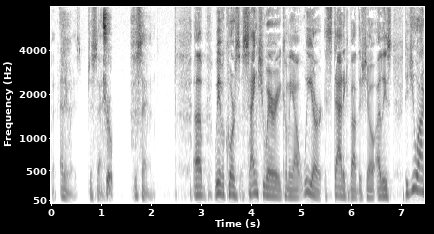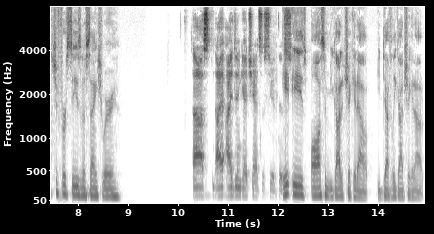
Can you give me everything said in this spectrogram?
But, anyways, just saying. True. Just saying. Uh, we have, of course, Sanctuary coming out. We are ecstatic about the show. At least, did you watch the first season of Sanctuary? Uh, I, I didn't get a chance to see it. This It is awesome. You got to check it out. You definitely got to check it out.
